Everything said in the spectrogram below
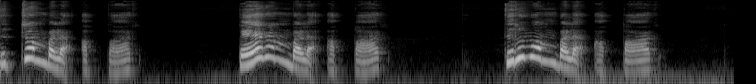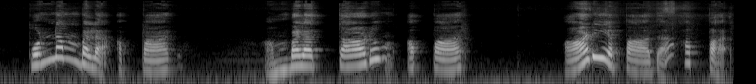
சிற்றம்பல அப்பார் பேரம்பல அப்பார் திருவம்பல அப்பார் பொன்னம்பல அப்பார் அம்பலத்தாடும் அப்பார் ஆடிய பாத அப்பார்.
